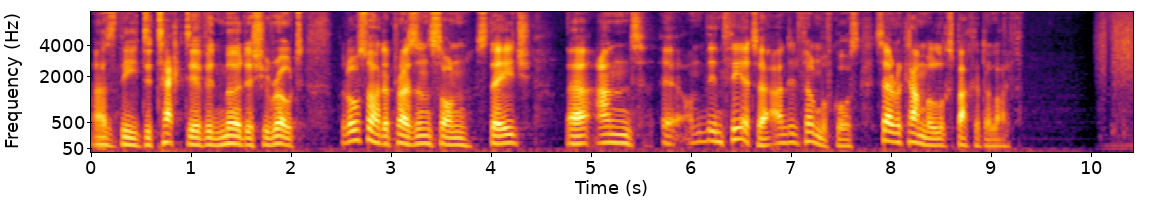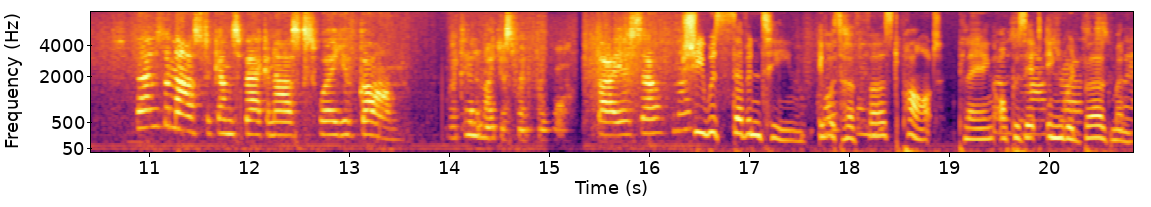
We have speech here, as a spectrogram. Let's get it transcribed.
as the detective in Murder, She Wrote, but also had a presence on stage uh, and uh, in theatre and in film, of course. Sarah Campbell looks back at her life. Suppose the master comes back and asks where you've gone. Well, tell him I just went for a walk. By yourself, Mum? She was 17. It was her first part, playing opposite Ingrid Bergman,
